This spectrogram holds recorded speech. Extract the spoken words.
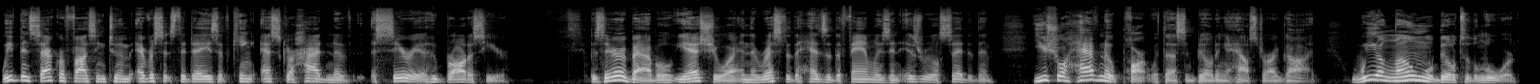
We've been sacrificing to him ever since the days of King Esarhaddon of Assyria, who brought us here. But Zerubbabel, Yeshua, and the rest of the heads of the families in Israel said to them, You shall have no part with us in building a house to our God. We alone will build to the Lord,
